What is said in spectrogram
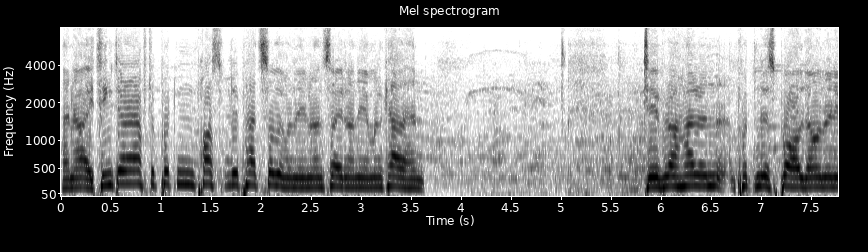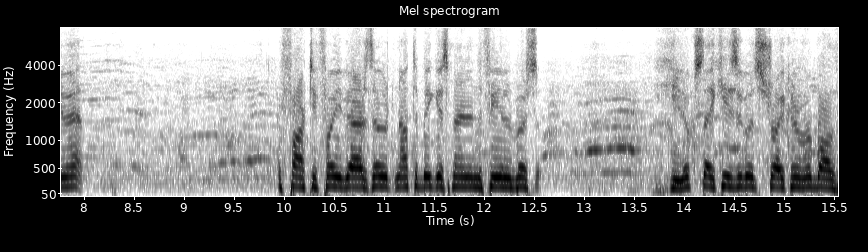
And I think they're after putting possibly Pat Sullivan in on side on Eamon Callahan. David O'Halloran putting this ball down anyway. 45 yards out, not the biggest man in the field, but he looks like he's a good striker of a ball.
